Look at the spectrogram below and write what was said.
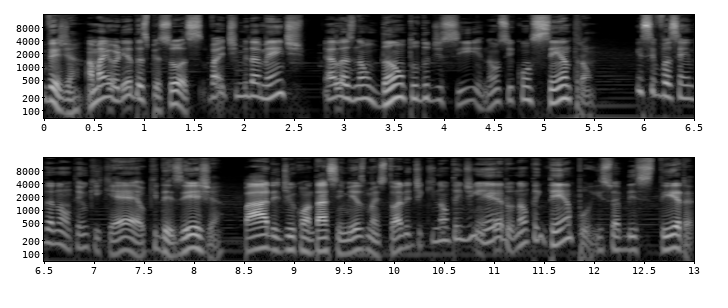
Veja, a maioria das pessoas vai timidamente. Elas não dão tudo de si, não se concentram. E se você ainda não tem o que quer, o que deseja, pare de contar a si mesmo a história de que não tem dinheiro, não tem tempo. Isso é besteira.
